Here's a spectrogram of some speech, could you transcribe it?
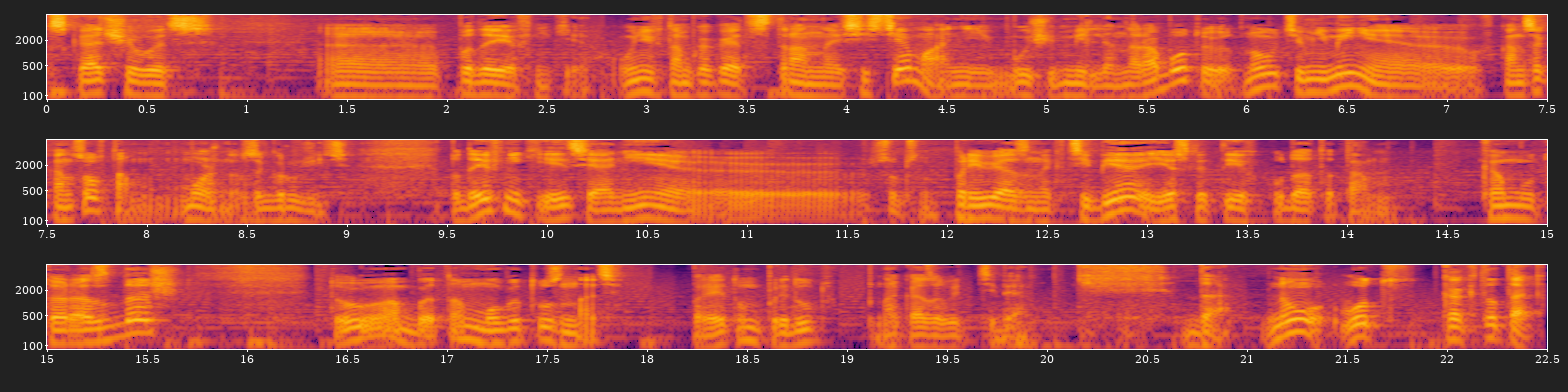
скачивать PDF-ники. У них там какая-то странная система, они очень медленно работают, но тем не менее, в конце концов, там можно загрузить. PDF-ники эти, они, э, собственно, привязаны к тебе, если ты их куда-то там кому-то раздашь, то об этом могут узнать. поэтому придут наказывать тебя. Да, ну вот как-то так,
